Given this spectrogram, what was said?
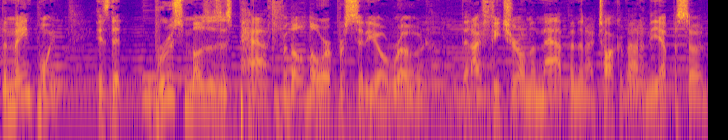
The main point is that Bruce Moses' path for the lower Presidio Road, that I feature on the map and that I talk about in the episode,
